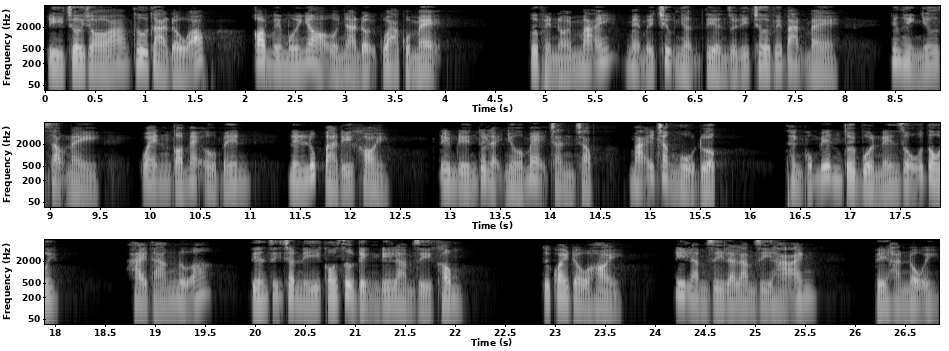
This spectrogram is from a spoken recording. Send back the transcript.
Đi chơi cho thư thả đầu óc. Con với mới nhỏ ở nhà đợi quà của mẹ. Tôi phải nói mãi mẹ mới chịu nhận tiền rồi đi chơi với bạn bè. Nhưng hình như dạo này quen có mẹ ở bên nên lúc bà đi khỏi đêm đến tôi lại nhớ mẹ trằn chọc mãi chẳng ngủ được. Thành cũng biết tôi buồn nên dỗ tôi. Hai tháng nữa, tiến sĩ Trần Ý có dự định đi làm gì không? Tôi quay đầu hỏi, đi làm gì là làm gì hả anh? Về Hà Nội,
